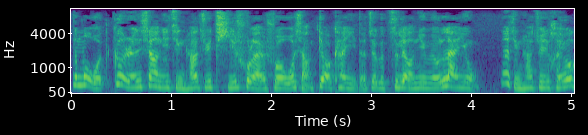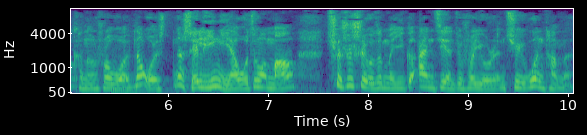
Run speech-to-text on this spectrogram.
那么我个人向你警察局提出来说，我想调看你的这个资料，你有没有滥用？那警察局很有可能说我那我那谁理你啊？我这么忙，确实是有这么一个案件，就说有人去问他们，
